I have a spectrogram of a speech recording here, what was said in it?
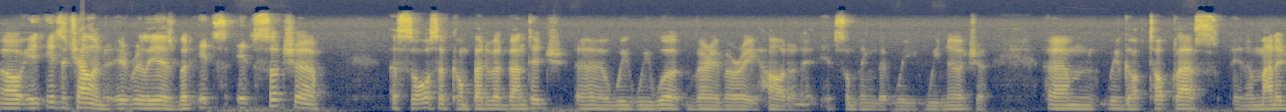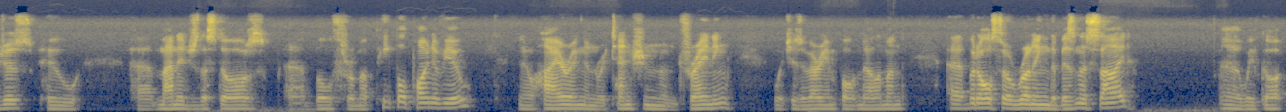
Oh, it, it's a challenge. It really is, but it's it's such a a source of competitive advantage. Uh, we, we work very, very hard on it. It's something that we, we nurture. Um, we've got top class you know, managers who uh, manage the stores uh, both from a people point of view, you know, hiring and retention and training, which is a very important element, uh, but also running the business side. Uh, we've got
